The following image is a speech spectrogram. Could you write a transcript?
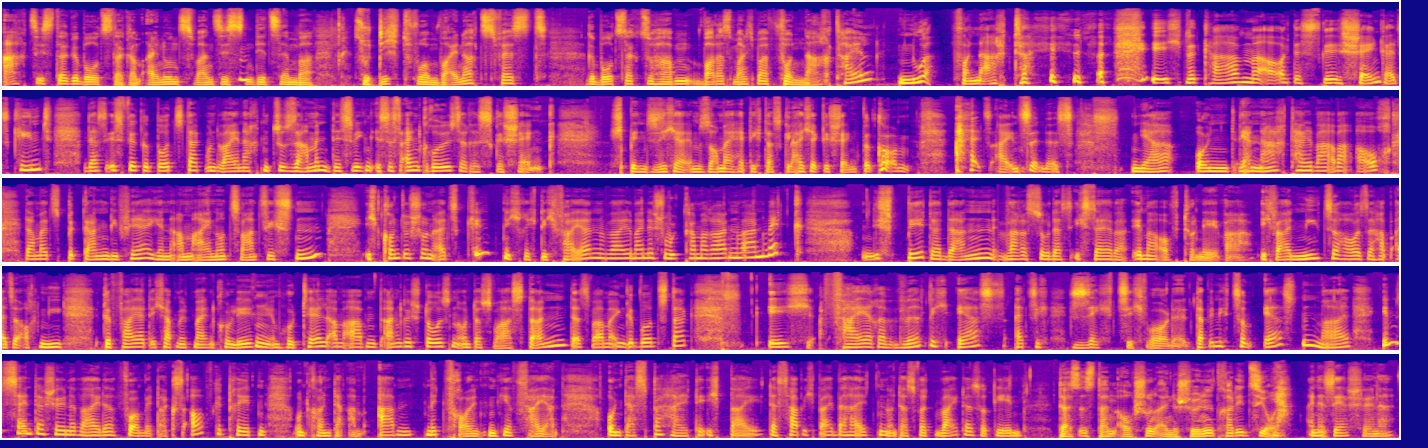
80. Geburtstag am 21. Hm. Dezember, so dicht vorm Weihnachtsfest Geburtstag zu haben, war das manchmal von Nachteil? Nur von Nachteil. Ich bekam auch das Geschenk als Kind. Das ist für Geburtstag und Weihnachten zusammen. Deswegen ist es ein größeres Geschenk. Ich bin sicher, im Sommer hätte ich das gleiche Geschenk bekommen als einzelnes. Ja, und der Nachteil war aber auch, damals begannen die Ferien am 21. Ich konnte schon als Kind nicht richtig feiern, weil meine Schulkameraden waren weg. Später dann war es so, dass ich selber immer auf Tournee war. Ich war nie zu Hause, habe also auch nie gefeiert. Ich habe mit meinen Kollegen im Hotel am Abend angestoßen und das war's dann. Das war mein Geburtstag. Ich feiere wirklich erst, als ich 60 wurde. Da bin ich zum ersten Mal im Center Schöneweide vormittags aufgetreten und konnte am Abend mit Freunden hier feiern. Und das behalte ich bei. Das habe ich beibehalten und das wird weiter so gehen. Das ist dann auch schon eine schöne Tradition. Ja, eine sehr schöne.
